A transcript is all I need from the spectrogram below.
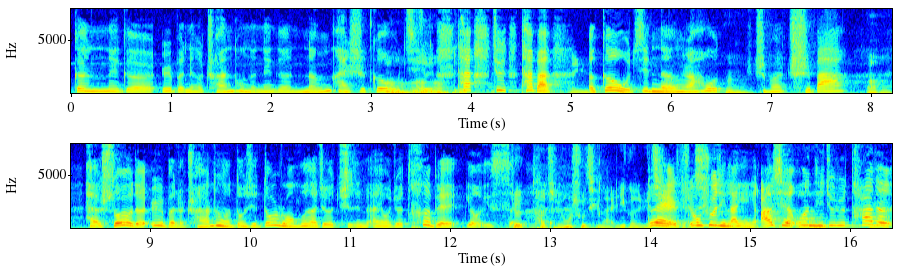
跟那个日本那个传统的那个能还是歌舞伎，就是他就是它把呃歌舞伎能，然后什么尺八，嗯，还有所有的日本的传统的东西都融合在这个曲子里面，哎，我觉得特别有意思。就他只用竖琴来一个乐器对，用竖琴来演绎，而且问题就是他的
